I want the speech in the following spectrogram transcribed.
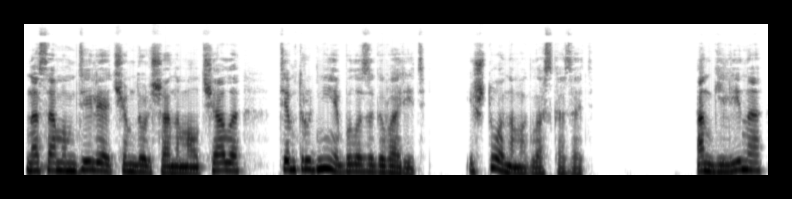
На самом деле, чем дольше она молчала, тем труднее было заговорить. И что она могла сказать? Ангелина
